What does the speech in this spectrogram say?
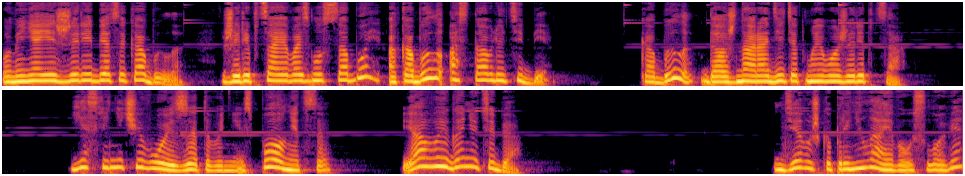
У меня есть жеребец и кобыла. Жеребца я возьму с собой, а кобылу оставлю тебе. Кобыла должна родить от моего жеребца. Если ничего из этого не исполнится, я выгоню тебя. Девушка приняла его условия,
